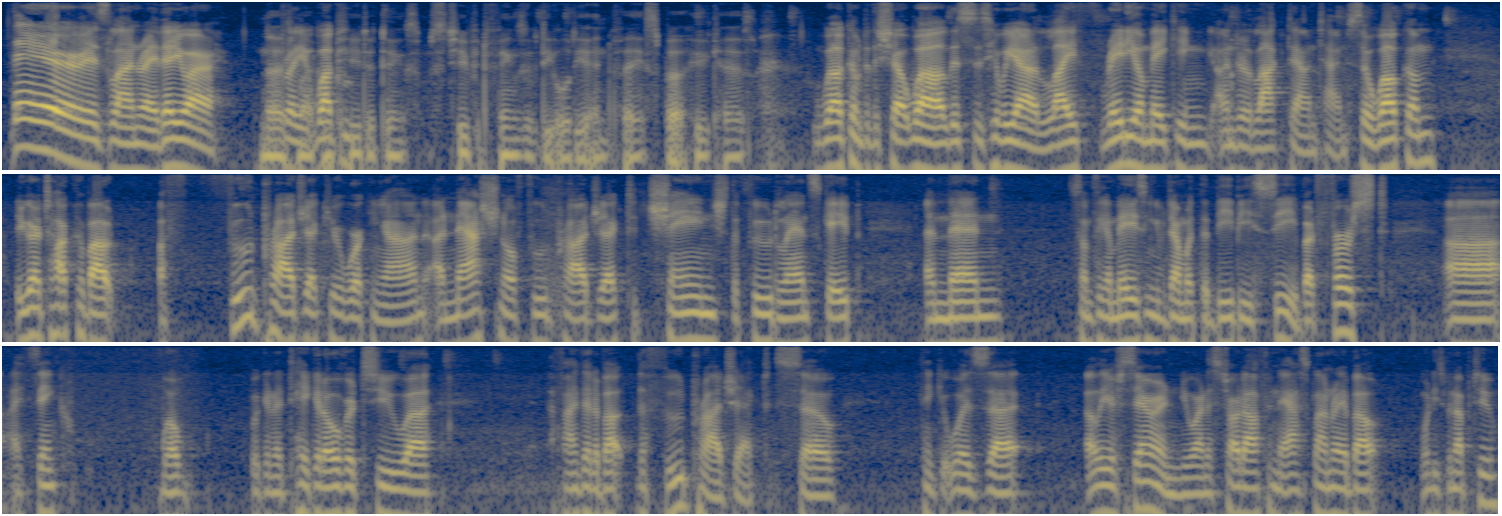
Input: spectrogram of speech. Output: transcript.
There is Lanre. There you are. No, it's Brilliant. my Welcome. computer doing some stupid things with the audio interface, but who cares? Welcome to the show. Well, this is here we are, life radio making under lockdown time. So, welcome. You're going to talk about a food project you're working on, a national food project to change the food landscape, and then something amazing you've done with the BBC. But first, uh, I think, well, we're going to take it over to uh, find out about the food project. So, I think it was uh, Elias Sarin. You want to start off and ask Lanre about what he's been up to?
